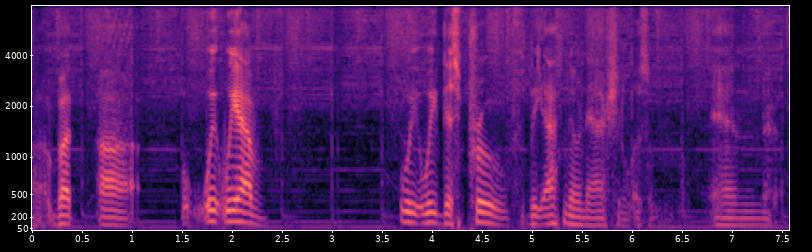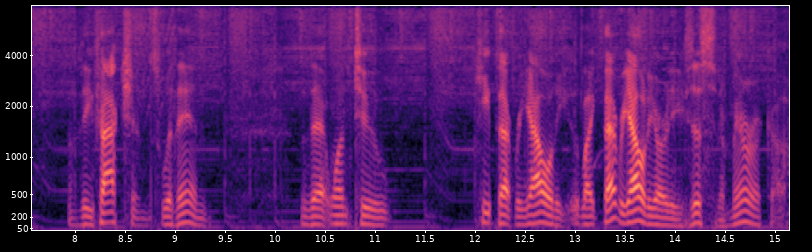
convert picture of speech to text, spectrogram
Uh, but uh, we we have we we disprove the ethno-nationalism and the factions within that want to keep that reality. Like that reality already exists in America.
